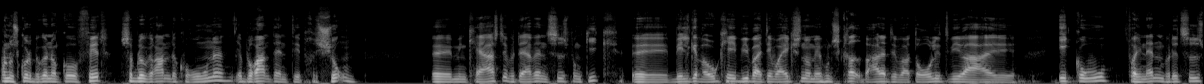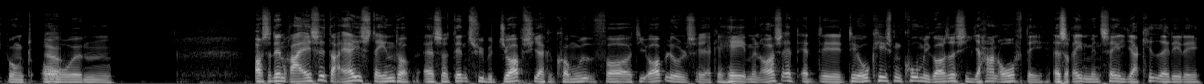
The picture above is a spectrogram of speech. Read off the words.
og nu skulle det begynde at gå fedt, så blev vi ramt af corona. Jeg blev ramt af en depression. Øh, min kæreste på derværende tidspunkt gik, øh, hvilket var okay. Vi var, det var ikke sådan noget med, hun skred bare, at det var dårligt. Vi var øh, ikke gode for hinanden på det tidspunkt. Ja. Og, øh, og så den rejse, der er i stand-up, altså den type jobs, jeg kan komme ud for, og de oplevelser, jeg kan have, men også, at, at øh, det, er okay som komiker også at sige, jeg har en off-day. Altså rent mentalt, jeg er ked af det i dag.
